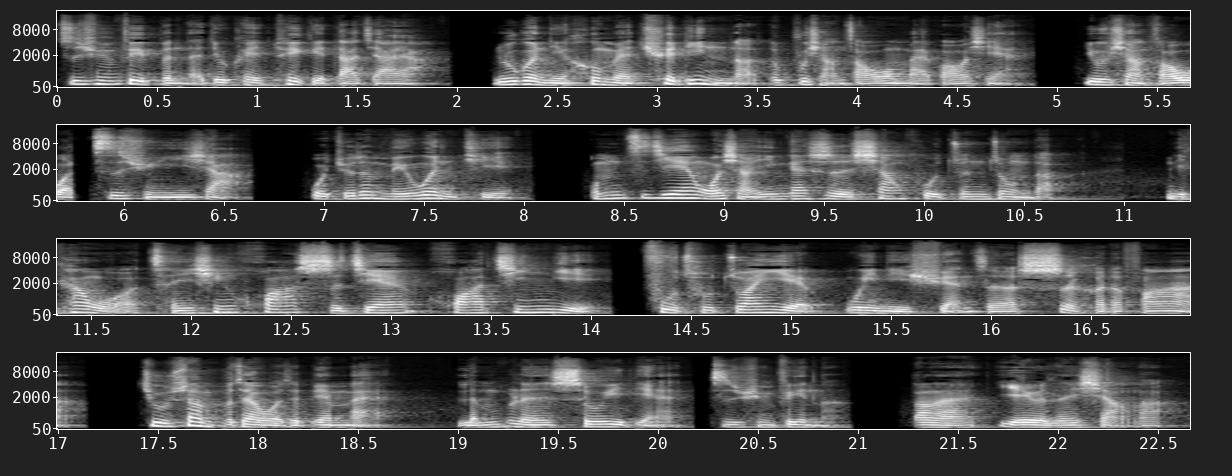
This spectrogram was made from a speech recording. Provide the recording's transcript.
咨询费本来就可以退给大家呀。如果你后面确定了都不想找我买保险，又想找我咨询一下，我觉得没问题。我们之间，我想应该是相互尊重的。你看我诚心花时间、花精力、付出专业，为你选择适合的方案，就算不在我这边买，能不能收一点咨询费呢？当然，也有人想了，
